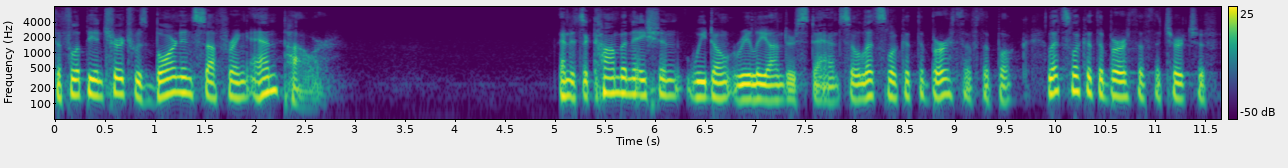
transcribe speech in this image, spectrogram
The Philippian church was born in suffering and power. And it's a combination we don't really understand. So let's look at the birth of the book. Let's look at the birth of the church of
